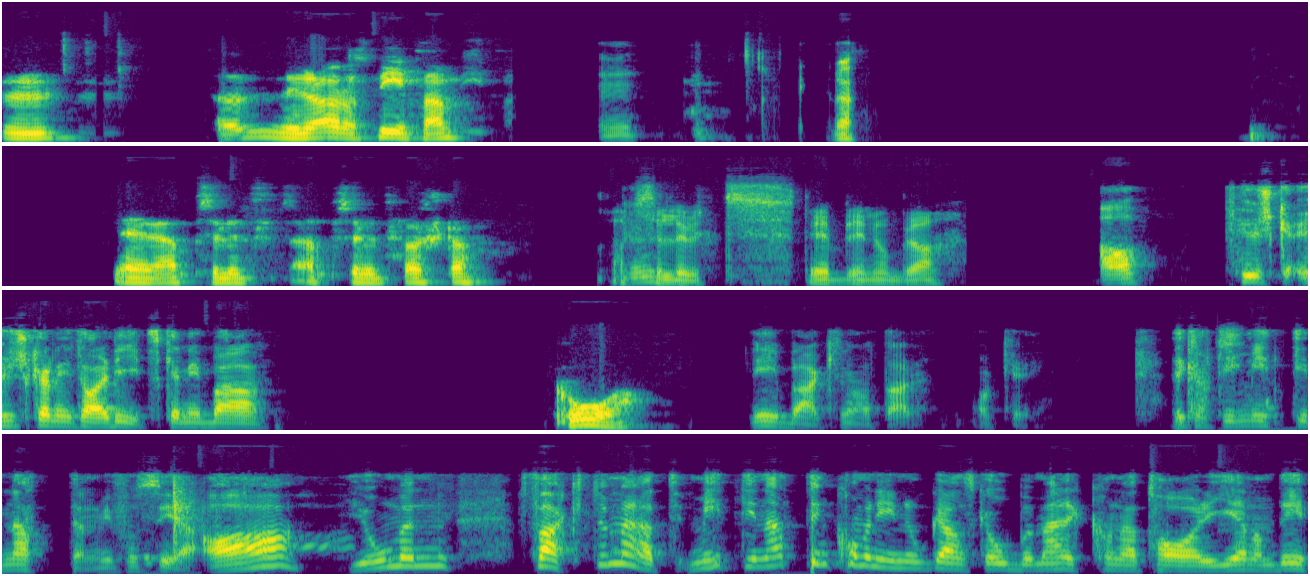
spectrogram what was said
Mm. Vi rör oss dit va? Mm. Ja. Det är det absolut, absolut första. Absolut. Det blir nog bra. Ja. Hur ska, hur ska ni ta er dit? Ska ni bara Gå. Ni bara knatar. Okej. Det är klart det är mitt i natten. Vi får se. Ja, jo men faktum är att mitt i natten kommer ni nog ganska obemärkt kunna ta er igenom. Det,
